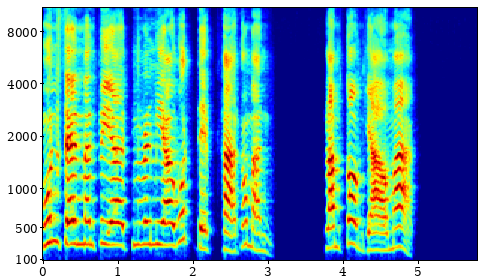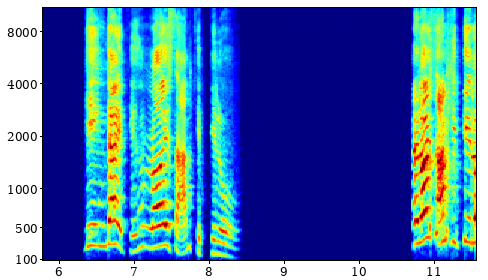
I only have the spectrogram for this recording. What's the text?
ฮุนเซนมันเปียมันมีอาวุธเด็ดขาดของมันลำกล้องยาวมาก ยิงได้ถึงร้อยสามสิบกิโลไอ้ร้อยสามสิบกิโล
